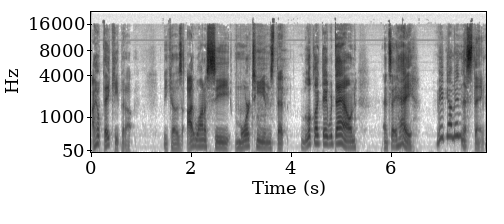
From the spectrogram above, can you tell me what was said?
I hope they keep it up because I want to see more teams that look like they were down and say, hey, maybe I'm in this thing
